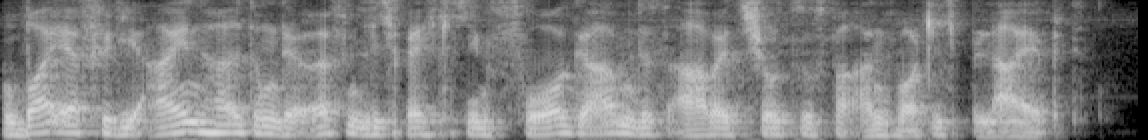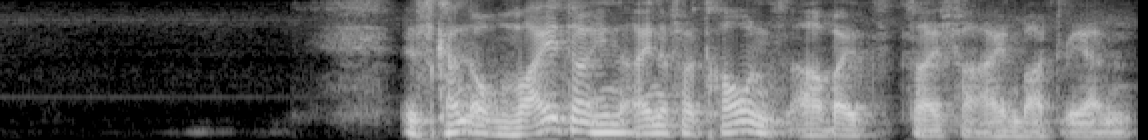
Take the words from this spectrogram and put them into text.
wobei er für die Einhaltung der öffentlich-rechtlichen Vorgaben des Arbeitsschutzes verantwortlich bleibt. Es kann auch weiterhin eine Vertrauensarbeitszeit vereinbart werden.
